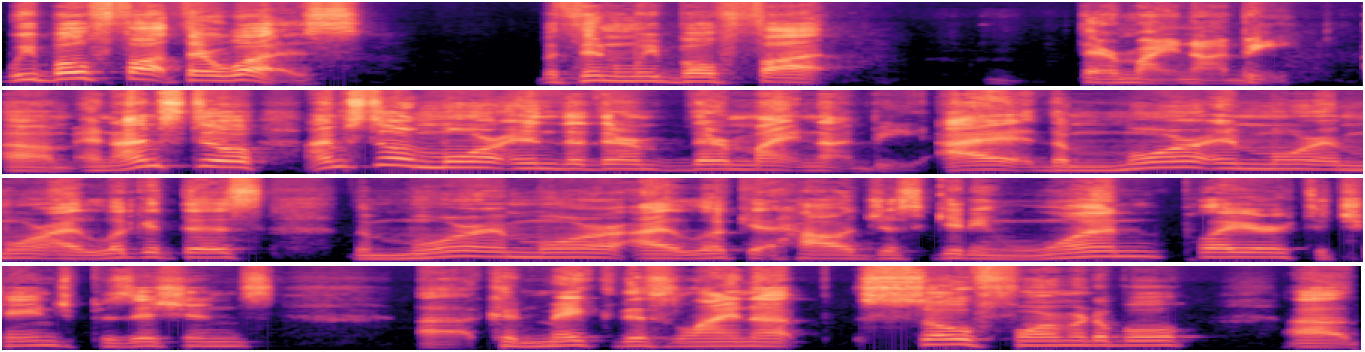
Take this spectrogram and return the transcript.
we both thought there was but then we both thought there might not be. Um, and I'm still I'm still more in the there there might not be. I the more and more and more I look at this, the more and more I look at how just getting one player to change positions uh, could make this lineup so formidable. Uh,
